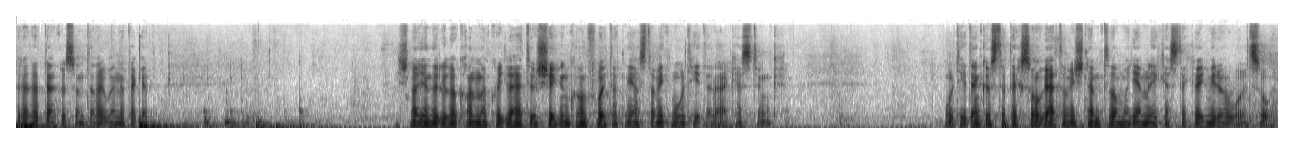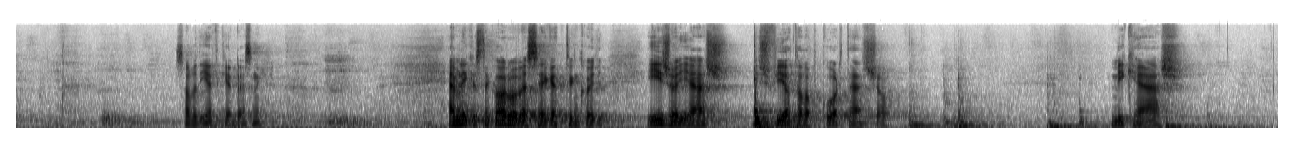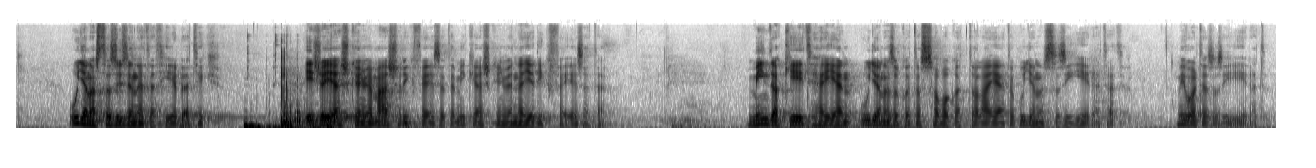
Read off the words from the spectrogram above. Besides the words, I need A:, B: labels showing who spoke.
A: Szeretettel köszöntelek benneteket. És nagyon örülök annak, hogy lehetőségünk van folytatni azt, amit múlt héten elkezdtünk. Múlt héten köztetek szolgáltam, és nem tudom, hogy emlékeztek-e, hogy miről volt szó. Szabad ilyet kérdezni? Emlékeztek, arról beszélgettünk, hogy Ézsaiás és fiatalabb kortársa, Mikeás, ugyanazt az üzenetet hirdetik. Ézsaiás könyve második fejezete, Mikeás könyve negyedik fejezete. Mind a két helyen ugyanazokat a szavakat találjátok, ugyanazt az ígéretet. Mi volt ez az ígéret?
